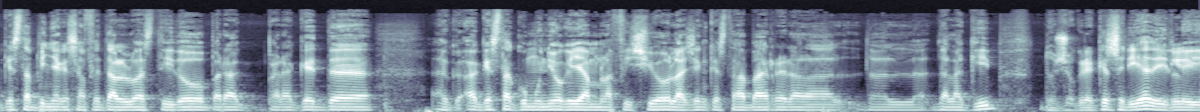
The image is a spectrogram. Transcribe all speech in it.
aquesta pinya que s'ha fet al vestidor, per, a, per aquest, eh, aquesta comunió que hi ha amb l'afició, la gent que està darrere de, de, de l'equip, doncs jo crec que seria dir-li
